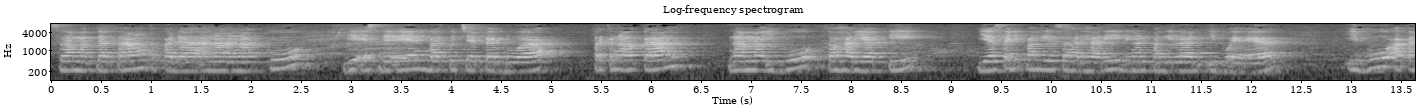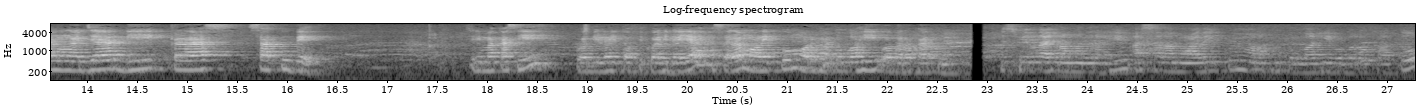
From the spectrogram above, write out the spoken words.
Selamat datang kepada anak-anakku di SDN Batu Ceper 2. Perkenalkan, nama Ibu Tohariati, biasa dipanggil sehari-hari dengan panggilan Ibu ER. Ibu akan mengajar di kelas 1B. Terima kasih. Wabillahi taufiq wal hidayah. Assalamualaikum warahmatullahi wabarakatuh. Bismillahirrahmanirrahim Assalamualaikum warahmatullahi wabarakatuh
